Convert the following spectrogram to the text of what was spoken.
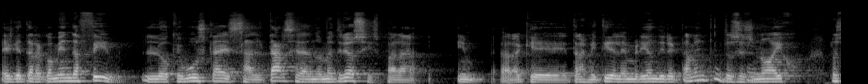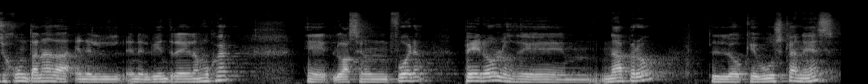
El que te recomienda FIB lo que busca es saltarse la endometriosis para, para que transmitir el embrión directamente. Entonces no, hay, no se junta nada en el, en el vientre de la mujer. Eh, lo hacen fuera. Pero los de mm, NAPRO lo que buscan es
